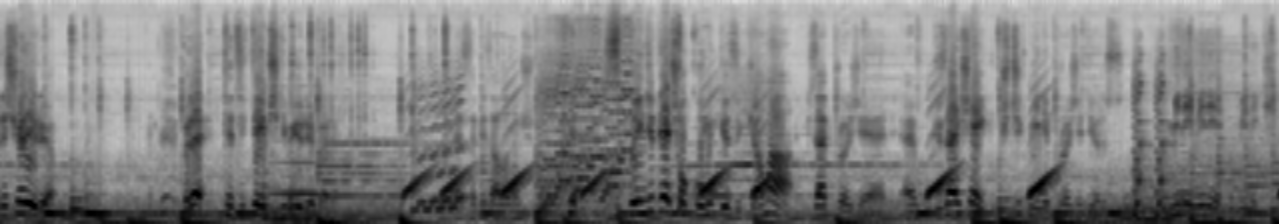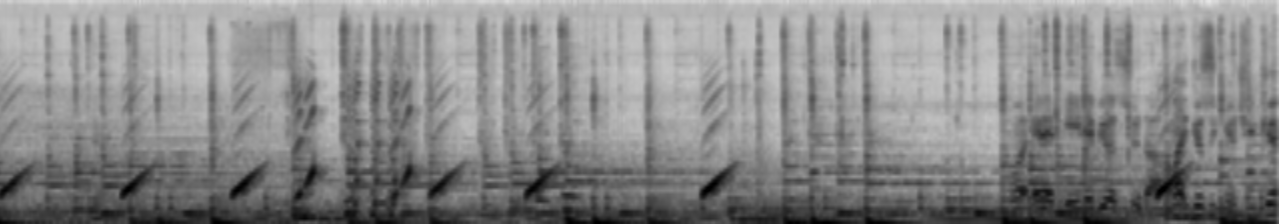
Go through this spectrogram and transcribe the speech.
Böyle şöyle yürüyor. böyle tetikteymiş gibi yürüyor böyle. Neyse biz alalım şunu. Zıplayınca bile çok komik gözüküyor ama güzel proje yani. E, güzel şey, küçük mini proje diyoruz. Mini mini, minik. Bu evet eğilebiliyoruz şurada ama gözükmüyor çünkü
